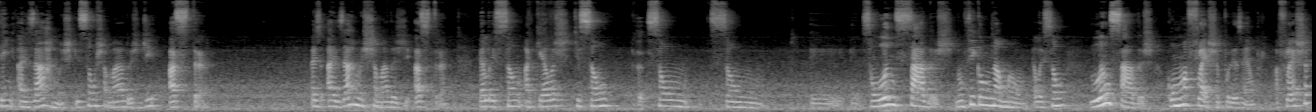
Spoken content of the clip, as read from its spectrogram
tem as armas que são chamadas de astra. As, as armas chamadas de astra, elas são aquelas que são, são, são, é, são lançadas, não ficam na mão, elas são lançadas, como uma flecha, por exemplo. A flecha,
